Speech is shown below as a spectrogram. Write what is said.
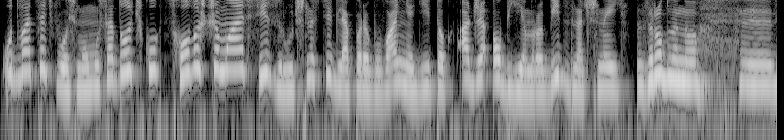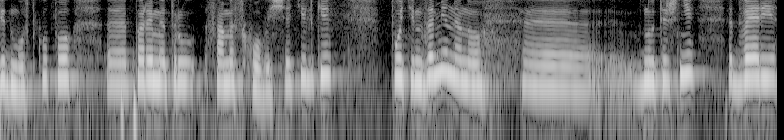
У 28-му садочку сховище має всі зручності для перебування діток, адже об'єм робіт значний. Зроблено е, відмостку по е, периметру саме сховища тільки. Потім замінено е, внутрішні двері,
